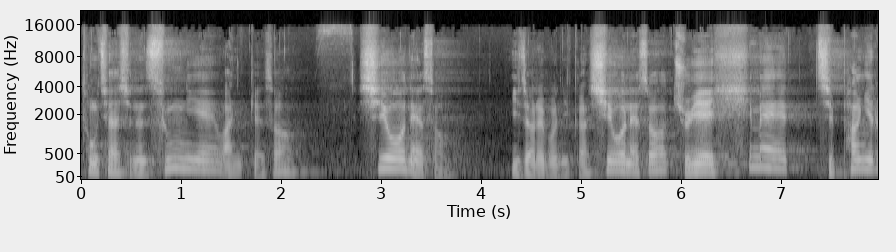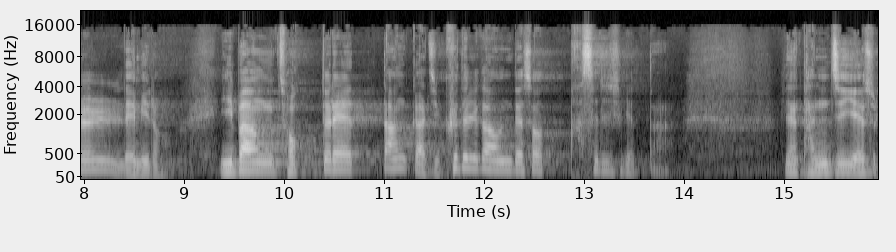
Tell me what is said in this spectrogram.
통치하시는 승리의 왕께서 시온에서 이절에 보니까 시온에서 주의 힘의 지팡이를 내밀어 이방 적들의 땅까지 그들 가운데서 다스리시겠다. 그냥 단지 예수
